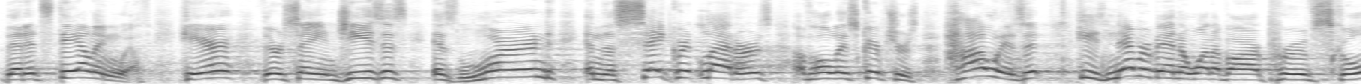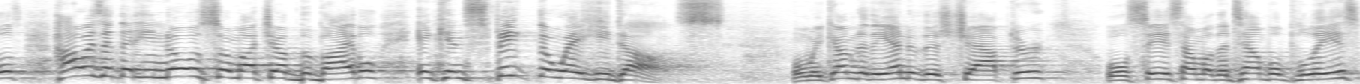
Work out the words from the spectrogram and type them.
that it's dealing with. Here, they're saying Jesus is learned in the sacred letters of Holy Scriptures. How is it he's never been to one of our approved schools? How is it that he knows so much of the Bible and can speak the way he does? When we come to the end of this chapter, We'll see some of the temple police,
